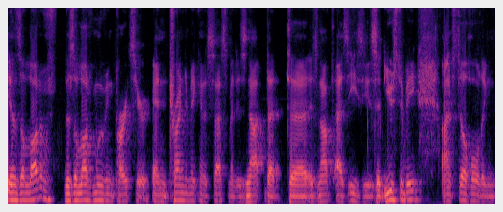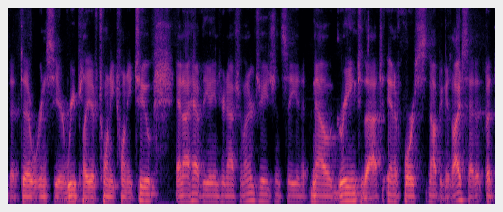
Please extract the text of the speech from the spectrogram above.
you know, there's a lot of there's a lot of moving parts here, and trying to make an assessment is not that uh, is not as easy as it used to be. I'm still holding that uh, we're going to see a replay of 2022, and I have the International Energy Agency now agreeing to that. And of course, not because I said it, but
